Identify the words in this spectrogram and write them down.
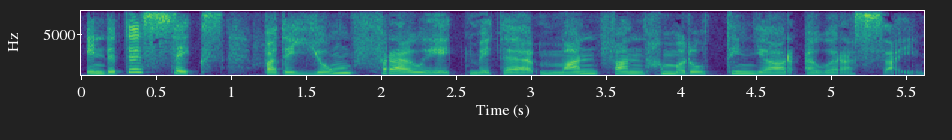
En dit is seks wat 'n jong vrou het met 'n man van gemiddeld 10 jaar ouer as sy.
